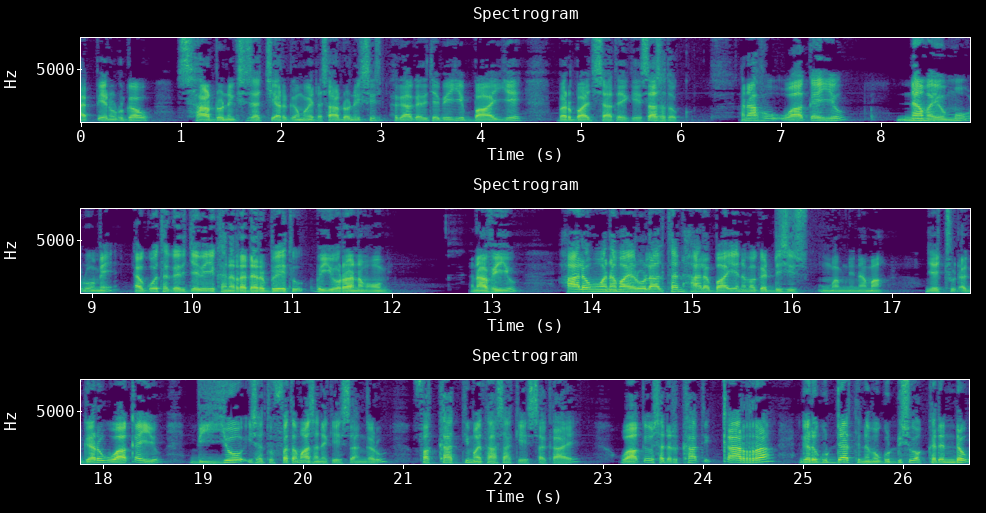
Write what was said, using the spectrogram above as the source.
hapheen urgaa'u saardoniksis achi argamu jedha. Saardoniksis dhagaa gati jabeeyyii baay'ee barbaachisaa ta'e keessaa isa tokko. Kanaafuu waaqayyo nama yommuu uume dhagoota gati jabeeyyii kanarra darbeetu biyyoorraa nama uume. Kanaafiyyuu haala uumama namaa yeroo laaltan haala baay'ee nama gaddisiisu uumamni namaa. Jechuudha. Garuu waaqayyo biyyoo isa tuffatamaa sana keessaan garuu fakkaattii mataasaa keessa kaa'e waaqayyo sadarkaa xiqqaarraa gara guddaatti nama guddisuu akka danda'u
